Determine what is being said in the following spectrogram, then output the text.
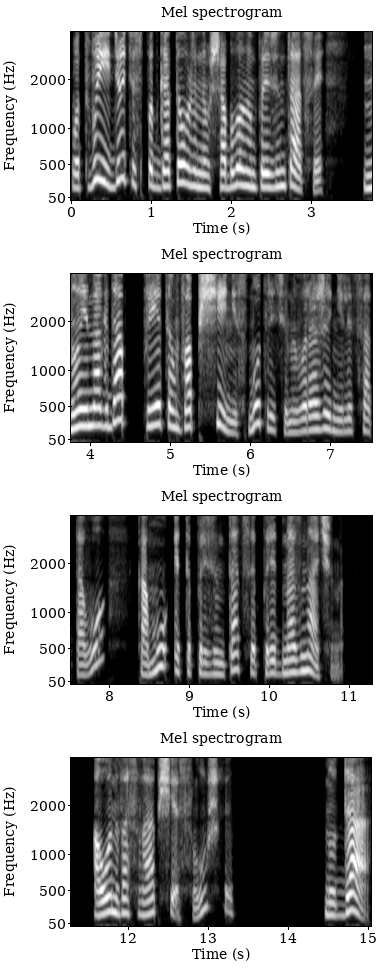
Вот вы идете с подготовленным шаблоном презентации, но иногда при этом вообще не смотрите на выражение лица того, кому эта презентация предназначена. А он вас вообще слушает? Ну да,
